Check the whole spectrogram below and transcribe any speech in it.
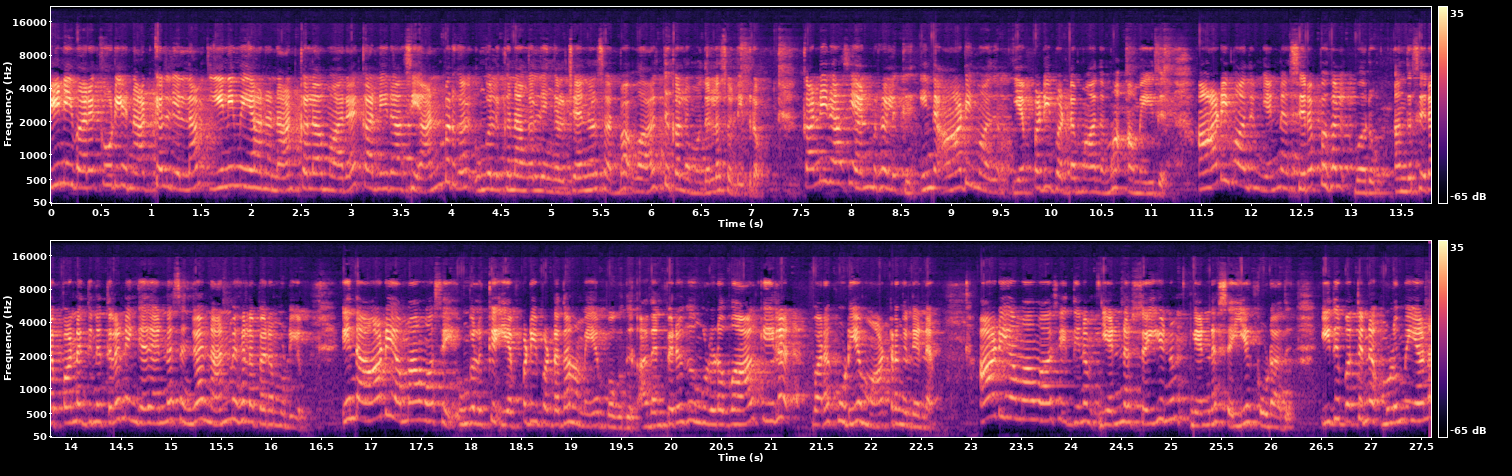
இனி வரக்கூடிய நாட்கள் எல்லாம் இனிமையான நாட்களாக மாற கன்னிராசி அன்பர்கள் உங்களுக்கு நாங்கள் எங்கள் சேனல் சார்பாக வாழ்த்துக்களை முதல்ல சொல்லிக்கிறோம். கன்னிராசி அன்பர்களுக்கு இந்த ஆடி மாதம் எப்படிப்பட்ட மாதமாக அமையுது? ஆடி மாதம் என்ன சிறப்புகள் வரும்? அந்த சிறப்பான தினத்தில் நீங்கள் என்ன செஞ்சால் நன்மைகளை பெற முடியும்? இந்த ஆடி அமாவாசை உங்களுக்கு எப்படிப்பட்டதாக அமைய போகுது? அதன் பிறகு உங்களோட வாழ்க்கையில் வரக்கூடிய மாற்றங்கள் என்ன? ஆடி அமாவாசை தினம் என்ன செய்யணும் என்ன செய்யக்கூடாது? இது பற்றின முழுமையான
